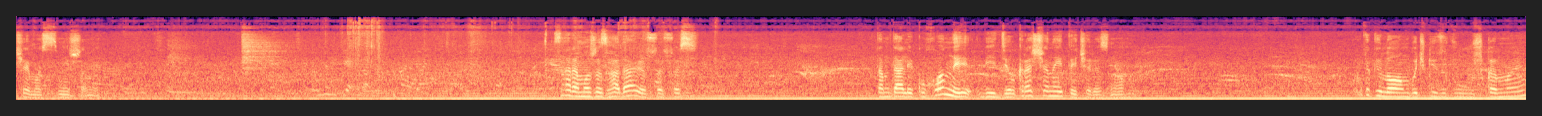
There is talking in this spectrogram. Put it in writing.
чимось змішаний. Зараз може згадаю, що щось. Там далі кухонний відділ, краще не йти через нього. Такі лампочки з вушками.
